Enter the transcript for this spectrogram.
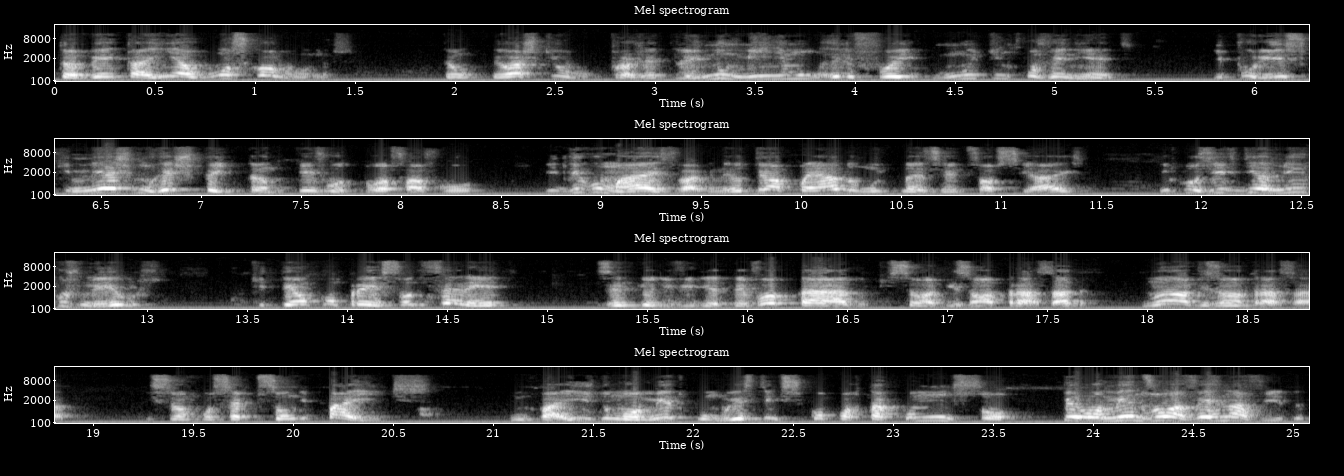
também está em algumas colunas. Então, eu acho que o projeto de lei, no mínimo, ele foi muito inconveniente. E por isso que, mesmo respeitando quem votou a favor, e digo mais, Wagner, eu tenho apanhado muito nas redes sociais, inclusive de amigos meus, que têm uma compreensão diferente, dizendo que eu deveria ter votado, que isso é uma visão atrasada. Não é uma visão atrasada, isso é uma concepção de país. Um país, num momento como esse, tem que se comportar como um só, pelo menos uma vez na vida.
